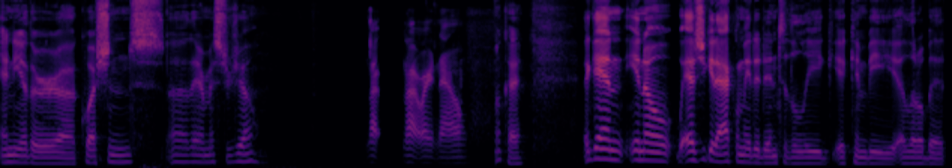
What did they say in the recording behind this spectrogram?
Any other uh, questions uh, there, Mr. Joe? Not not right now. Okay. Again, you know, as you get acclimated into the league, it can be a little bit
